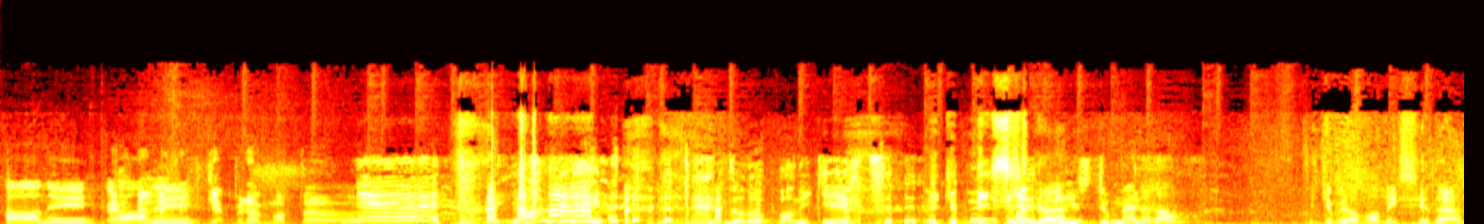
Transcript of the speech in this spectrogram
Ah nee, ah nee. Ik heb een motto. Donno panikeert. Ik heb niks Maar gedaan. Joni is toen mij eraf. Ik heb helemaal niks gedaan.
